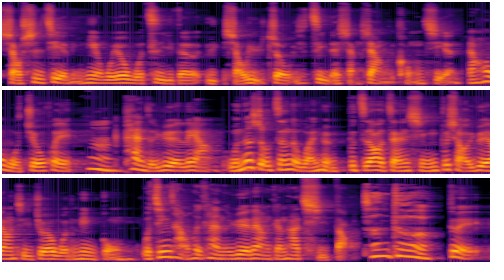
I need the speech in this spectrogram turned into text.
小世界里面，我有我自己的宇小宇宙，有自己的想象的空间，然后我就会嗯看着月亮。我那时候真的完全不知道占星，不晓得月亮其实就在我的命宫。我经常会看着月亮跟他祈祷，真的对。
